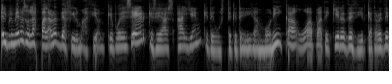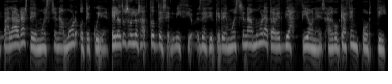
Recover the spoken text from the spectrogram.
El primero son las palabras de afirmación, que puede ser que seas alguien que te guste, que te digan bonita, guapa, te quiero, es decir, que a través de palabras te demuestren amor o te cuiden. El otro son los actos de servicio, es decir, que te demuestren amor a través de acciones, algo que hacen por ti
